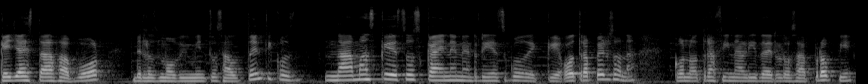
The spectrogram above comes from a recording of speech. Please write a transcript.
que ella está a favor de los movimientos auténticos. Nada más que estos caen en el riesgo de que otra persona con otra finalidad los apropie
